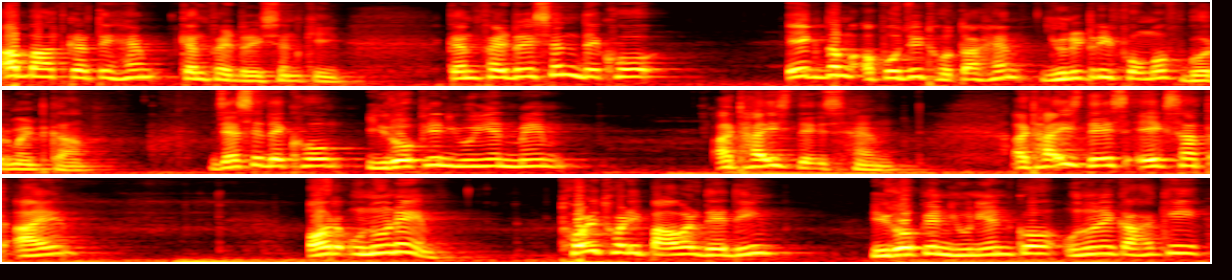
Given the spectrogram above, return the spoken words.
अब बात करते हैं कन्फेडरेशन की। कन्फेडरेशन देखो, एकदम अपोजिट होता है यूनिटरी फॉर्म ऑफ़ गवर्नमेंट का। जैसे देखो यूरोपियन यूनियन में 28 देश हैं। 28 देश एक साथ आए और उन्होंने थोड़ी थोड़ी पावर दे दी यूरोपियन यूनियन को। उन्होंने कहा कि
